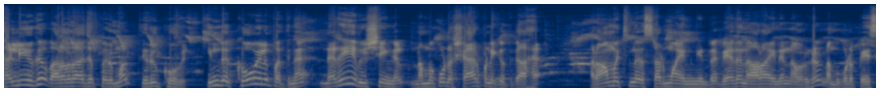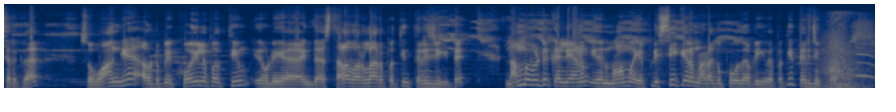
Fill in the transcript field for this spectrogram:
கலியுக வரதராஜ பெருமாள் திருக்கோவில். இந்த கோவிலை பற்றின நிறைய விஷயங்கள் நம்ம கூட ஷேர் பண்ணிக்கிறதுக்காக ராமச்சந்திர சர்மா என்கின்ற வேத நாராயணன் அவர்கள் நம்ம கூட பேசியிருக்கிறார். ஸோ வாங்க அவர்கிட்ட போய் கோயிலை பற்றியும் இதனுடைய இந்த ஸ்தல வரலாறு பற்றியும் தெரிஞ்சுக்கிட்டு நம்ம வீட்டு கல்யாணம் இதன் மூலமாக எப்படி சீக்கிரம் நடக்க போகுது அப்படிங்கிறத பற்றி தெரிஞ்சுக்கோங்க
